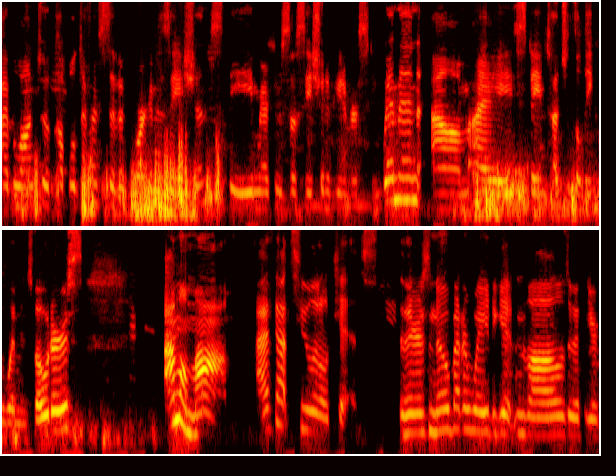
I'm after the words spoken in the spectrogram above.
I belong to a couple different civic organizations, the American Association of University Women. Um, I stay in touch with the League of Women's Voters. I'm a mom. I've got two little kids. There's no better way to get involved with your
